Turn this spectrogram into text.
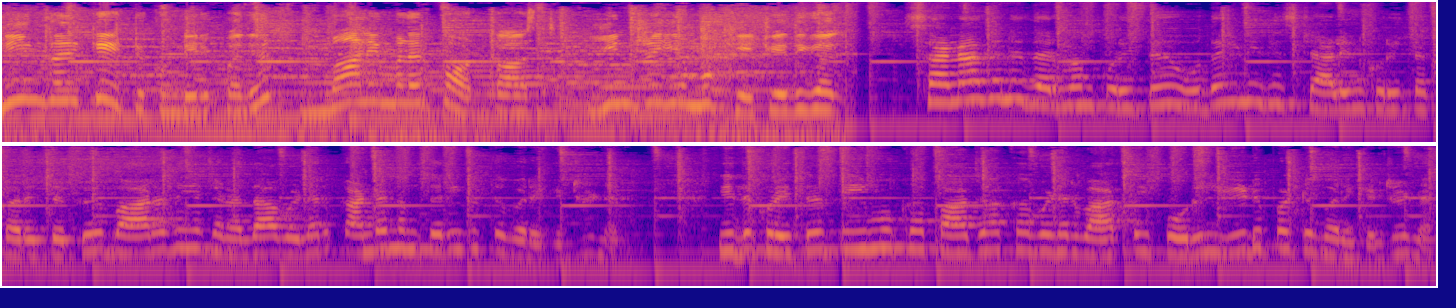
நீங்கள் கேட்டுக்கொண்டிருப்பது மாலைமலர் பாட்காஸ்ட் இன்றைய முக்கிய செய்திகள். சனாதன தர்மம் குறித்து உதயநிதி ஸ்டாலின் குறித்த கருத்துக்கு பாரதிய ஜனதாவினர் கண்டனம் தெரிவித்து வருகின்றனர். இது குறித்து திமுக பாஜகவினர் வார்த்தை போரில் ஈடுபட்டு வருகின்றனர்.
